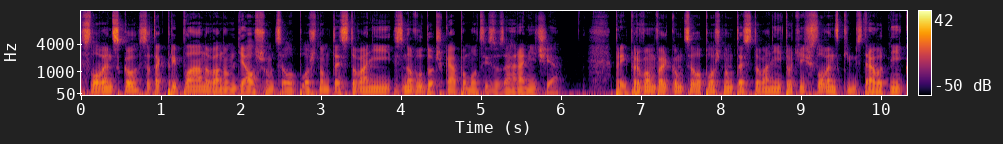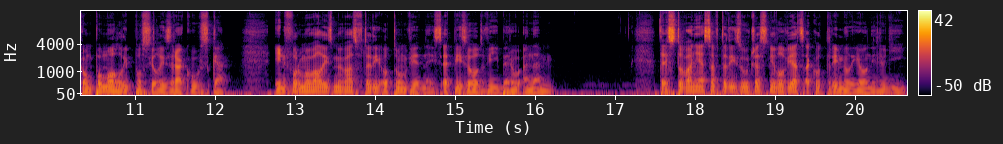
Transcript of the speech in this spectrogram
Slovensko sa tak pri plánovanom ďalšom celoplošnom testovaní znovu dočká pomoci zo zahraničia. Pri prvom veľkom celoplošnom testovaní totiž slovenským zdravotníkom pomohli posily z Rakúska. Informovali sme vás vtedy o tom v jednej z epizód výberu NM. Testovania sa vtedy zúčastnilo viac ako 3 milióny ľudí.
